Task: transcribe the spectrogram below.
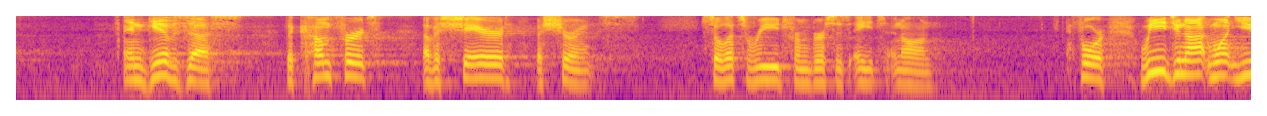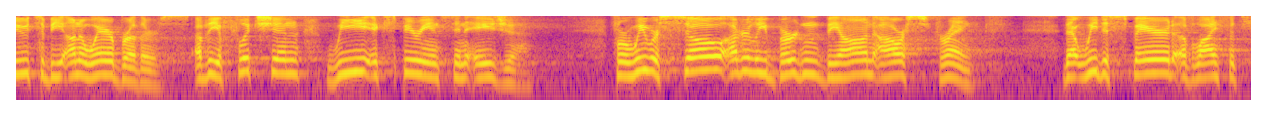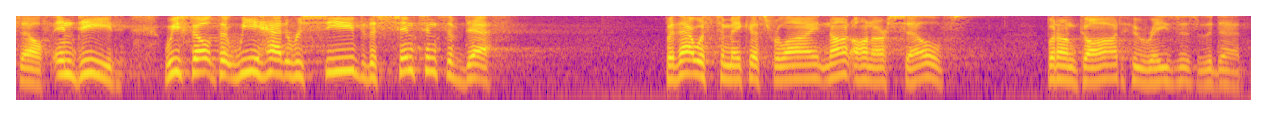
and gives us the comfort of a shared assurance. So let's read from verses 8 and on. For we do not want you to be unaware, brothers, of the affliction we experienced in Asia for we were so utterly burdened beyond our strength that we despaired of life itself. Indeed, we felt that we had received the sentence of death. But that was to make us rely not on ourselves, but on God who raises the dead.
